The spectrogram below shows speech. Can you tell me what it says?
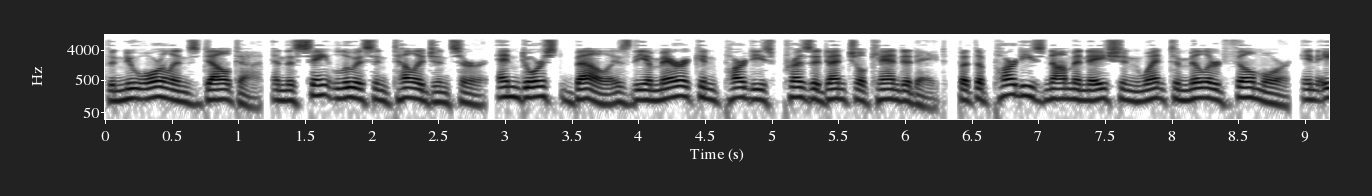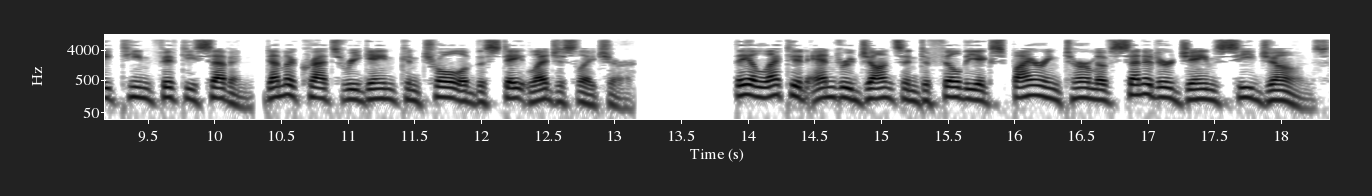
the New Orleans Delta, and the St. Louis Intelligencer, endorsed Bell as the American Party's presidential candidate, but the party's nomination went to Millard Fillmore. In 1857, Democrats regained control of the state legislature. They elected Andrew Johnson to fill the expiring term of Senator James C. Jones.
